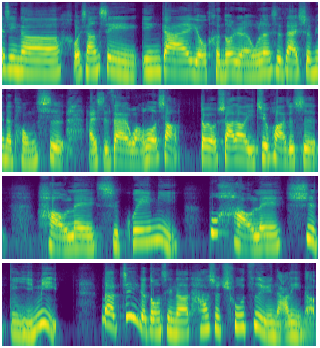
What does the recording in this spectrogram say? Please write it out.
最近呢，我相信应该有很多人，无论是在身边的同事，还是在网络上，都有刷到一句话，就是“好嘞是闺蜜，不好嘞是敌蜜”。那这个东西呢，它是出自于哪里呢？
